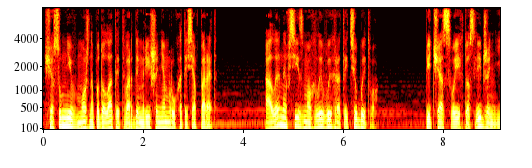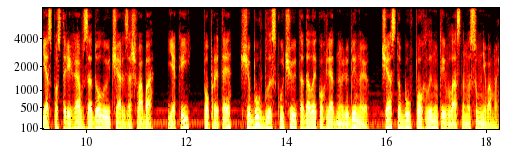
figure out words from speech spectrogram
що сумнів можна подолати твердим рішенням рухатися вперед. Але не всі змогли виграти цю битву. Під час своїх досліджень я спостерігав за долою Чарльза Шваба, який, попри те, що був блискучою та далекоглядною людиною, часто був поглинутий власними сумнівами.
